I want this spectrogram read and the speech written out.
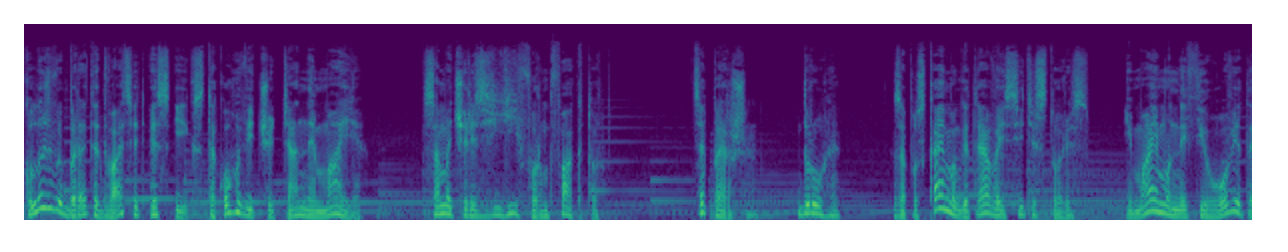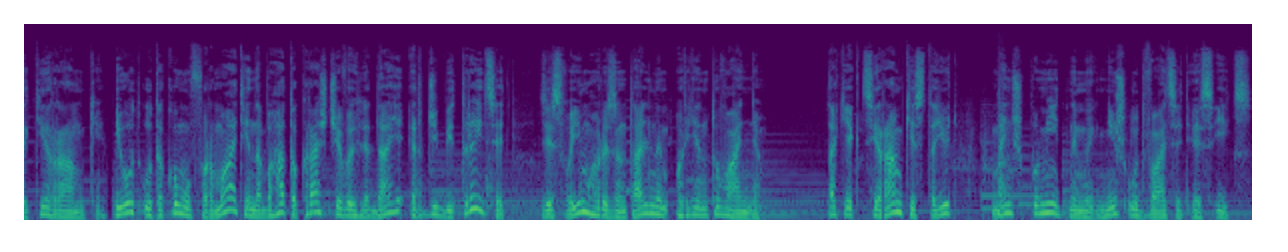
Коли ж ви берете 20 SX, такого відчуття немає саме через її форм-фактор. Це перше. Друге. Запускаємо GTA Vice City Stories. І маємо нефігові такі рамки. І от у такому форматі набагато краще виглядає RGB 30 зі своїм горизонтальним орієнтуванням так як ці рамки стають менш помітними, ніж у 20 SX.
